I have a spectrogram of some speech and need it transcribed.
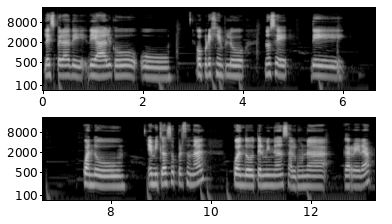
espera de, algo o, o, por ejemplo, no sé, de cuando, en mi caso personal, cuando terminas alguna carrera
